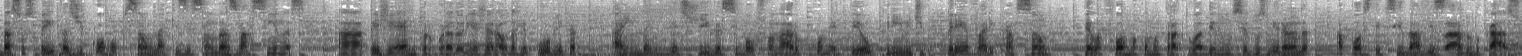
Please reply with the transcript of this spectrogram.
das suspeitas de corrupção na aquisição das vacinas. A PGR, Procuradoria-Geral da República, ainda investiga se Bolsonaro cometeu o crime de prevaricação pela forma como tratou a denúncia dos Miranda após ter sido avisado do caso.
